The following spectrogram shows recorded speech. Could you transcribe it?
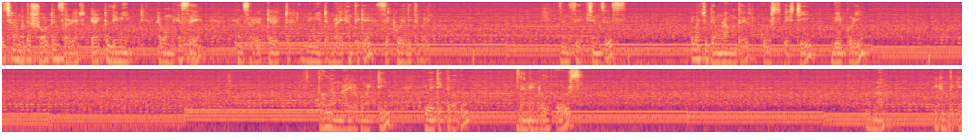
এছাড়া আমাদের শর্ট অ্যান্সারের ক্যারেক্টার লিমিট এবং এসে অ্যান্সারের ক্যারেক্টার লিমিট আমরা এখান থেকে সেট করে দিতে পারি। সেভ চেঞ্জেস এবার যদি আমরা আমাদের কোর্স পেজটি ভিউ করি, তাহলে আমরা এরকম একটি ইউআই দেখতে পাবো দেন এনরোল কোর্স আমরা এখান থেকে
